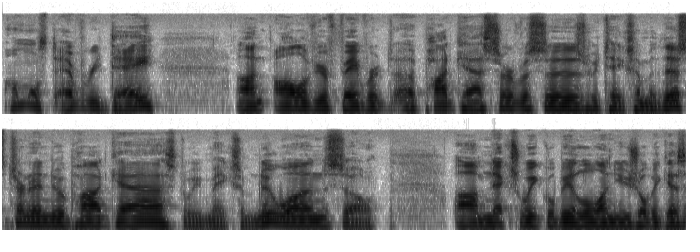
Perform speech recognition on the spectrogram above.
almost every day on all of your favorite uh, podcast services. We take some of this, turn it into a podcast. We make some new ones. So um, next week will be a little unusual because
